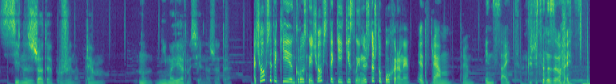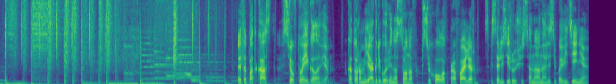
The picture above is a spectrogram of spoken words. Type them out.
сильно сжатая пружина. Прям, ну, неимоверно сильно сжатая. А чего все такие грустные, чего все такие кислые? Ну и что, что похороны? Это прям, прям инсайт, кажется, называется. Это подкаст «Все в твоей голове», в котором я, Григорий Насонов, психолог, профайлер, специализирующийся на анализе поведения,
